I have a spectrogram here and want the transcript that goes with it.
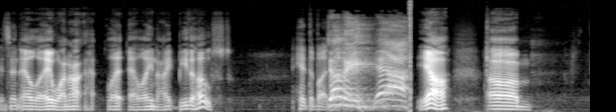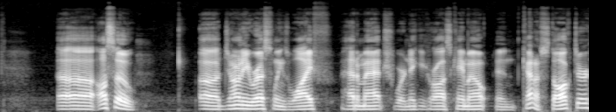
It's in LA. Why not let LA Knight be the host? Hit the button. Dummy. Yeah. Yeah. Um. Uh. Also, uh, Johnny Wrestling's wife had a match where Nikki Cross came out and kind of stalked her.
